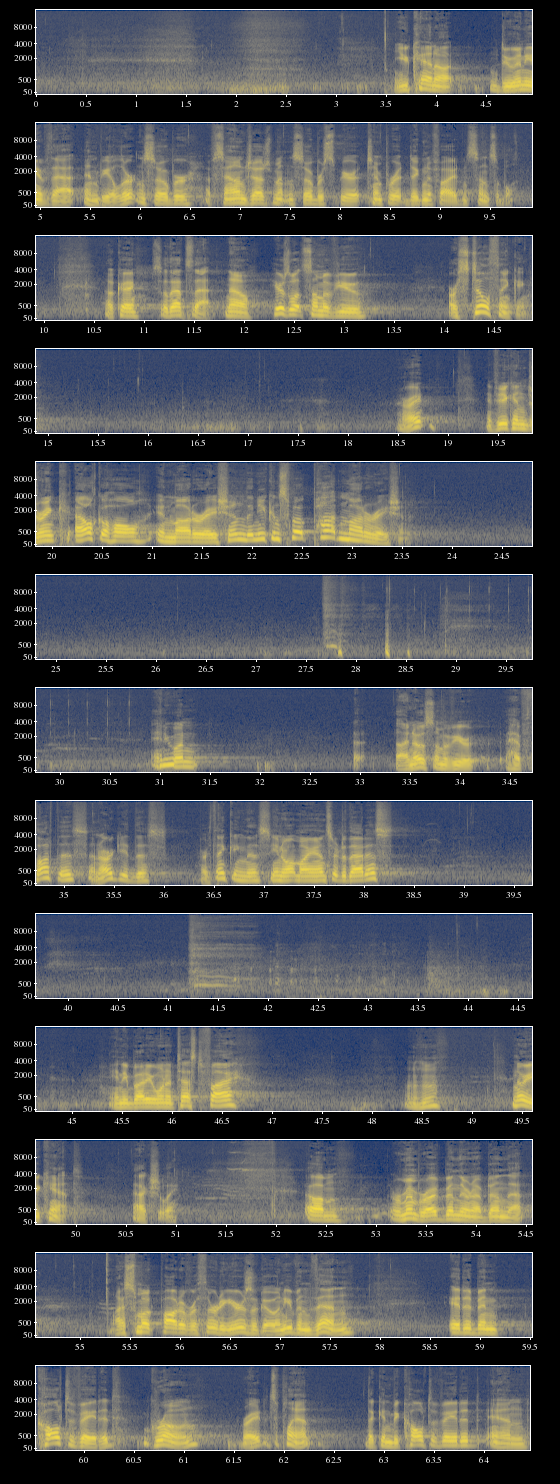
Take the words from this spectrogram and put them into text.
You cannot do any of that and be alert and sober, of sound judgment and sober spirit, temperate, dignified, and sensible. Okay, so that's that. Now, here's what some of you are still thinking. All right? If you can drink alcohol in moderation, then you can smoke pot in moderation. Anyone? I know some of you have thought this and argued this or thinking this. You know what my answer to that is? Anybody want to testify? Mm-hmm. No, you can't, actually. Um, remember, I've been there and I've done that. I smoked pot over 30 years ago, and even then, it had been cultivated, grown, right? It's a plant that can be cultivated and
